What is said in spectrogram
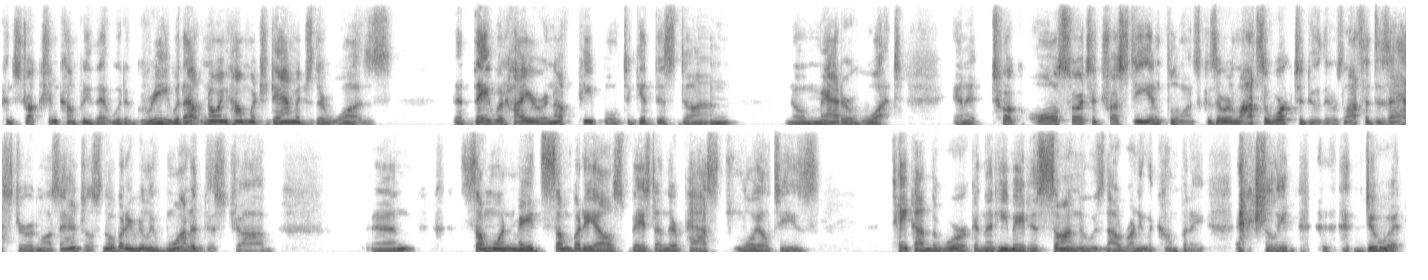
construction company that would agree without knowing how much damage there was, that they would hire enough people to get this done no matter what. And it took all sorts of trustee influence because there were lots of work to do. There was lots of disaster in Los Angeles. Nobody really wanted this job. And someone made somebody else based on their past loyalties take on the work and then he made his son who is now running the company actually do it.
